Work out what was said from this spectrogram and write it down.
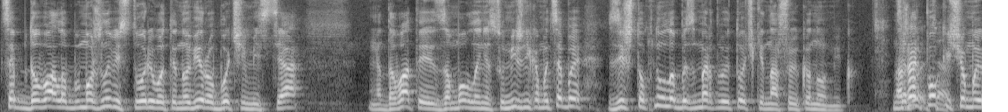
Це б давало б можливість створювати нові робочі місця, давати замовлення суміжникам. І це би зіштовхнуло би з мертвої точки нашу економіку. На Це жаль, поки це- що ми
